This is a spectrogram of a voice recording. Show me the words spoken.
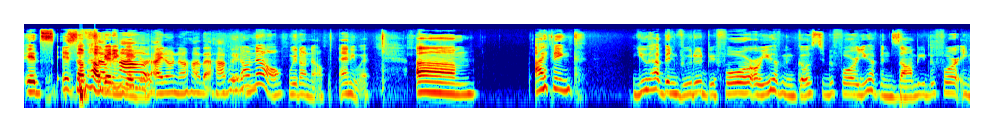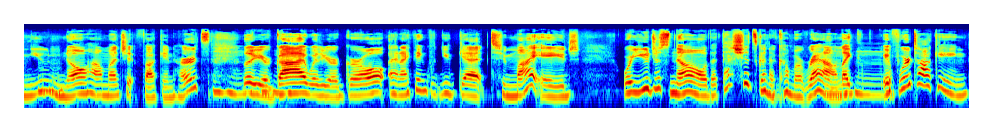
It's, It's somehow, getting bigger. I don't know how that happened. we don't know. We don't know. Anyway, um, I think you have been voodooed before, or you have been ghosted before, you have been zombied before, and you Mm-hmm. know how much it fucking hurts. Whether you're a guy, whether you're a girl, and I think you get to my age where you just know that that shit's gonna come around. Like Mm-hmm. if we're talking,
